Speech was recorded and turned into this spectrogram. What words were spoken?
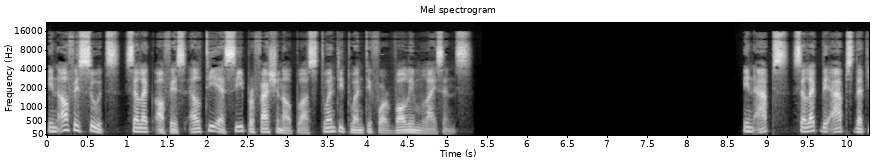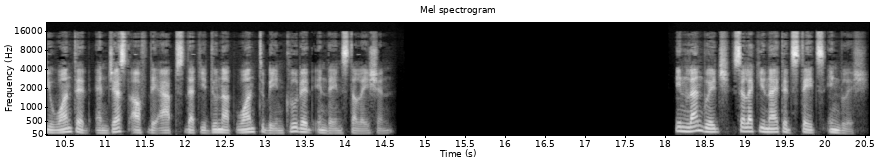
In Office Suites, select Office LTSC Professional Plus 2024 Volume License. In Apps, select the apps that you wanted and just off the apps that you do not want to be included in the installation. In Language, select United States English.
